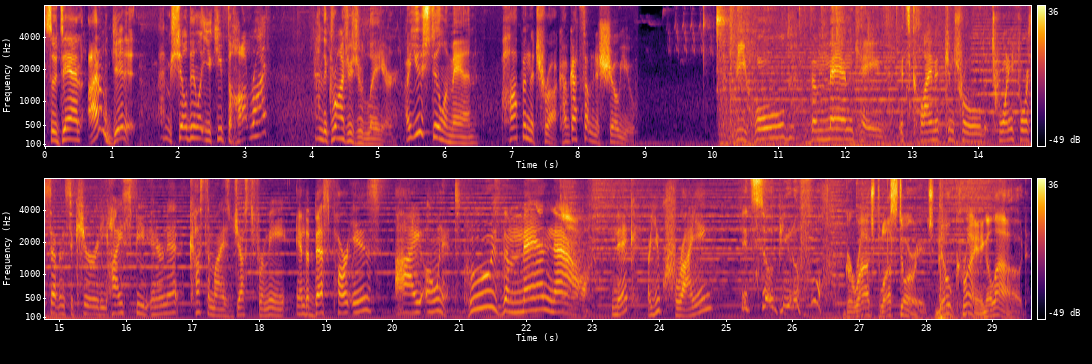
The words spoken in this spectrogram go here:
So, Dan, I don't get it. Michelle didn't let you keep the hot rod? And the garage is your lair. Are you still a man? Hop in the truck. I've got something to show you. Behold the man cave. It's climate controlled, 24 7 security, high speed internet, customized just for me. And the best part is, I own it. Who's the man now? Nick, are you crying? It's so beautiful. Garage Plus Storage. No crying allowed.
